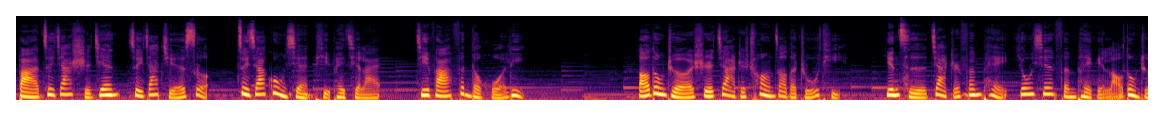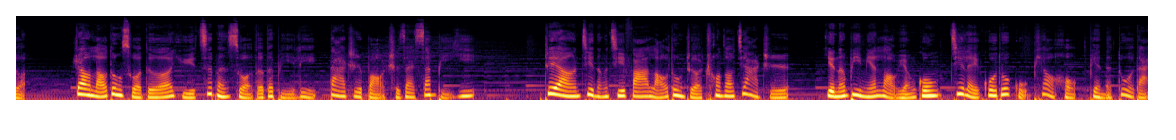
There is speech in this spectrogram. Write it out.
把最佳时间、最佳角色、最佳贡献匹配起来，激发奋斗活力。劳动者是价值创造的主体，因此价值分配优先分配给劳动者，让劳动所得与资本所得的比例大致保持在三比一。这样既能激发劳动者创造价值，也能避免老员工积累过多股票后变得堕怠。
